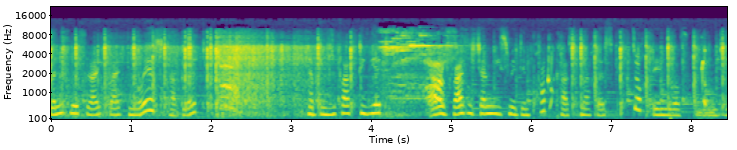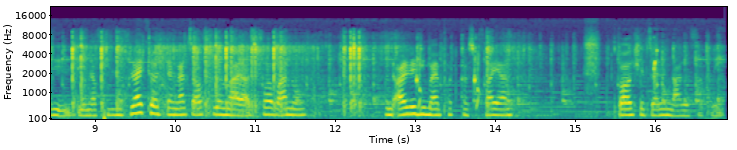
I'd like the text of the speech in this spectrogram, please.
gönne ich mir vielleicht bald ein neues Tablet. Ich habe den super aktiviert. Aber ich weiß nicht dann, wie ich es mit dem Podcast mache. Es gibt doch den auf den, auf diesem. Vielleicht höre ich dann ganz auch hier mal als Vorwarnung. Und alle, die meinen Podcast feiern, baue ich jetzt eine Nagelfabrik.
